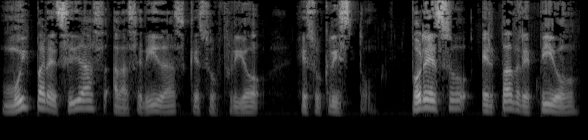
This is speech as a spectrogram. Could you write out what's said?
muy parecidas a las heridas que sufrió Jesucristo. Por eso el Padre Pío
